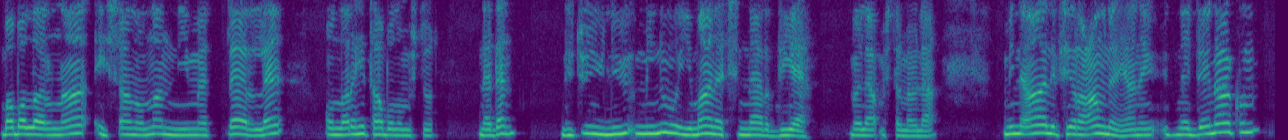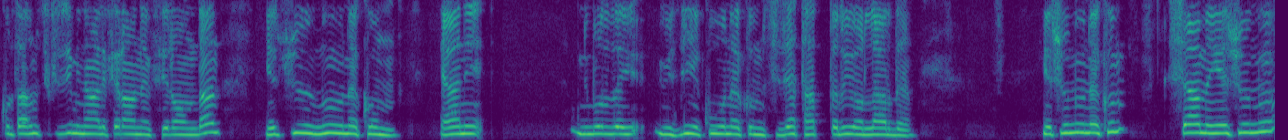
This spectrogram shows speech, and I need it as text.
babalarına ihsan olunan nimetlerle onlara hitap olunmuştur. Neden? Minu iman etsinler diye böyle yapmıştır Mevla. Min ali firavune yani neceynakum kurtarmıştık sizi min ali firavune firavundan yesumunekum yani burada da yüzikunekum size tattırıyorlardı. Yesumunekum same yesumu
